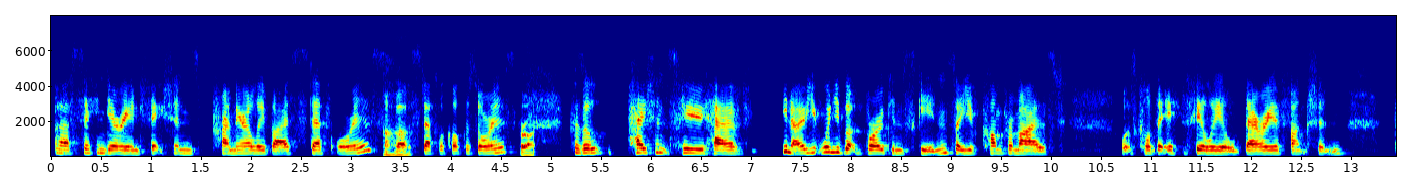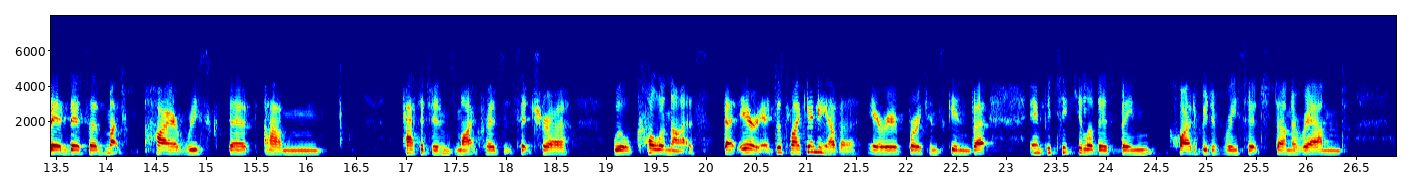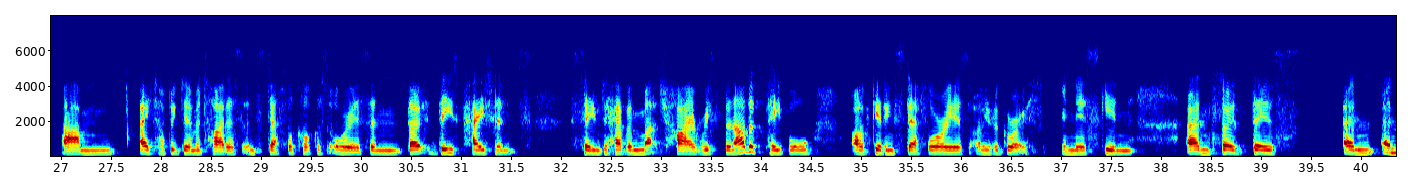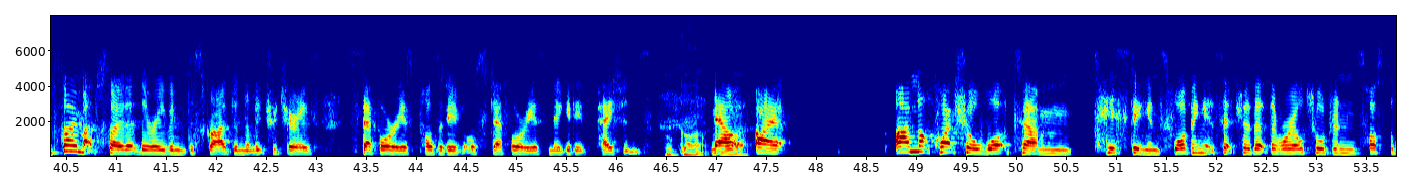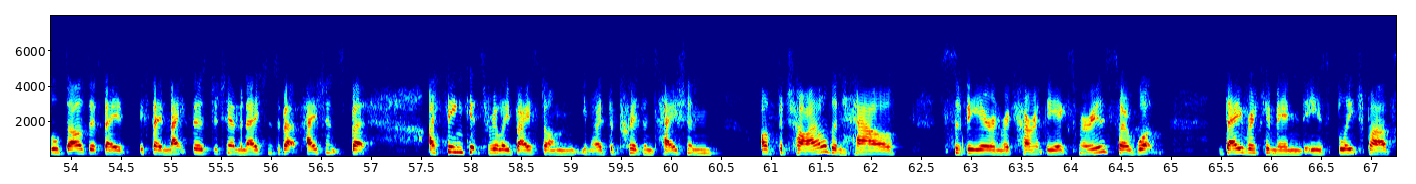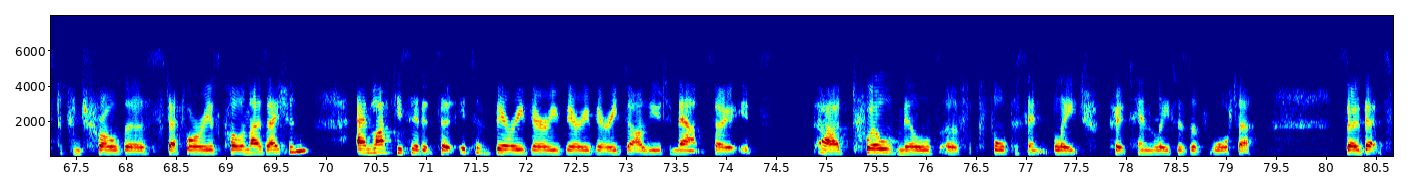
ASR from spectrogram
uh, secondary infections, primarily by Staph aureus, Uh-huh. Staphylococcus aureus. Right. Because patients who have, you know, you, when you've got broken skin, so you've compromised what's called the epithelial barrier function, then there's a much higher risk that um, pathogens, microbes, etc., will colonize that area, just like any other area of broken skin. But in particular, there's been quite a bit of research done around um, atopic dermatitis and Staphylococcus aureus, and th- these patients seem to have a much higher risk than other people of getting Staph aureus overgrowth in their skin. And so there's and and so much so that they're even described in the literature as Staph aureus positive or Staph aureus negative patients. Oh, God. Now, I I'm not quite sure what um, testing and swabbing, etc., that the Royal Children's Hospital does if they if they make those determinations about patients, but I think it's really based on you know the presentation of the child and how severe and recurrent the eczema is. So what they recommend is bleach baths to control the Staph aureus colonization. And like you said, it's a it's a very very very very dilute amount. So it's uh, 12 mils of 4% bleach per 10 litres of water. So that's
